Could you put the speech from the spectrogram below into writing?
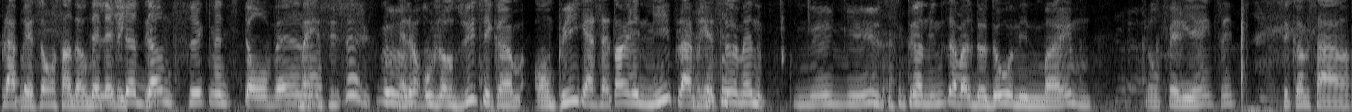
Puis après ça, on s'endormait. C'était le shutdown du sucre, man, qui tombait. Ben, c'est ça. Mais là, aujourd'hui, c'est comme, on pique à 7h30, puis après ça, man, gna, gna, 30 minutes avant le dodo, on est de même. Puis on fait rien, tu sais. C'est comme ça,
